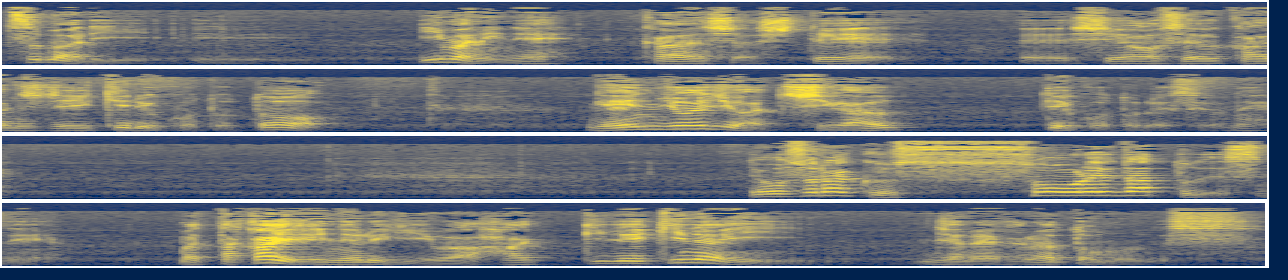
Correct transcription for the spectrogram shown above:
つまり今にね感謝して幸せを感じて生きることと現状維持は違うっていうことですよね。でおそらくそれだとですね、まあ、高いエネルギーは発揮できないんじゃないかなと思うんです。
